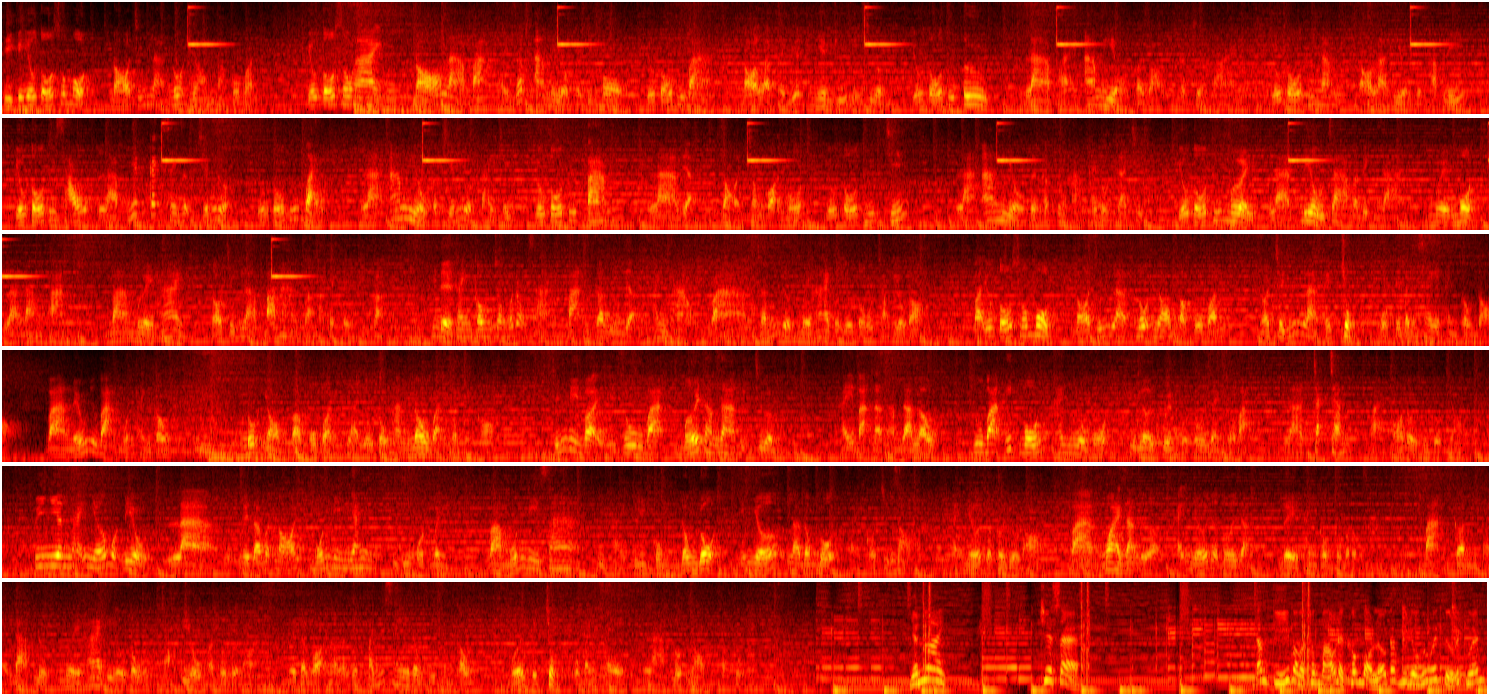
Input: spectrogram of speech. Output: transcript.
Thì cái yếu tố số 1 đó chính là đội nhóm và cố vấn. Yếu tố số 2 đó là bạn phải rất am hiểu về vĩ mô. Yếu tố thứ ba đó là phải biết nghiên cứu thị trường. Yếu tố thứ tư là phải am hiểu và giỏi về các trường phái yếu tố thứ năm đó là hiểu về pháp lý yếu tố thứ sáu là biết cách xây dựng chiến lược yếu tố thứ bảy là am hiểu các chiến lược tài chính yếu tố thứ 8 là gì ạ? giỏi trong gọi vốn. Yếu tố thứ 9 là am hiểu về các phương pháp thay đổi giá trị. Yếu tố thứ 10 là điều tra và định giá. 11 là đàm phán. Và 12 đó chính là bán hàng và marketing. Và thì để thành công trong bất động sản, bạn cần thành thạo và chấn được 12 cái yếu tố trọng yếu đó. Và yếu tố số 1 đó chính là đội nhóm và cố vấn. Nó chính là cái trục của cái bánh xe thành công đó và nếu như bạn muốn thành công, thì đội nhóm và cố vấn là yếu tố hàng đầu bạn cần phải có. Chính vì vậy, dù bạn mới tham gia thị trường hay bạn đã tham gia lâu, dù bạn ít vốn hay nhiều vốn, thì lời khuyên của tôi dành cho bạn là chắc chắn phải có đầu tư đội nhóm. Tuy nhiên, hãy nhớ một điều là người ta vẫn nói, muốn đi nhanh thì đi một mình, và muốn đi xa thì phải đi cùng đồng đội. Nhưng nhớ là đồng đội có chữ giỏi hãy nhớ cho tôi điều đó. Và ngoài ra nữa hãy nhớ cho tôi rằng để thành công trong bất động sản bạn cần phải đạt được 12 cái yếu tố trọng yếu mà tôi vừa nói. Người ta gọi nó là cái bánh xe đầu tư thành công với cái trục của bánh xe là đội nhóm và cố gắng Nhấn like, chia sẻ, đăng ký và bật thông báo để không bỏ lỡ các video hữu ích từ Rick Nguyễn.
